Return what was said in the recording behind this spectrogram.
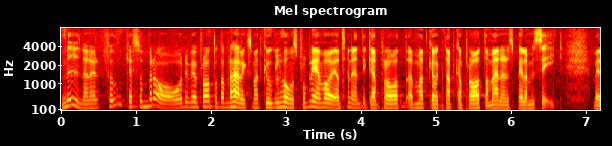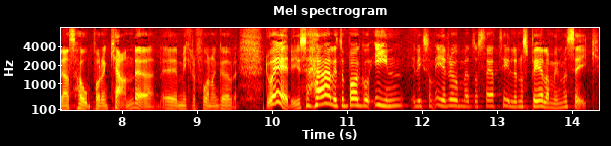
nu när den funkar så bra och det vi har pratat om det här liksom att Google Homes problem var ju att den inte kan prata, att man kan, knappt kan prata med när den spelar musik. Medan HomePoden kan det. Eh, mikrofonen går över. Då är det ju så härligt att bara gå in liksom, i rummet och säga till den att spela min musik.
